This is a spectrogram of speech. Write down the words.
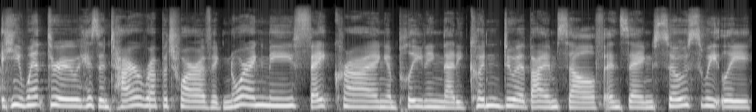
He went through his entire repertoire of ignoring me, fake crying, and pleading that he couldn't do it by himself, and saying so sweetly,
